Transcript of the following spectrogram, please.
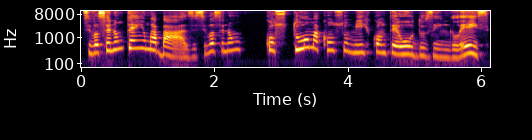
se você não tem uma base, se você não costuma consumir conteúdos em inglês,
